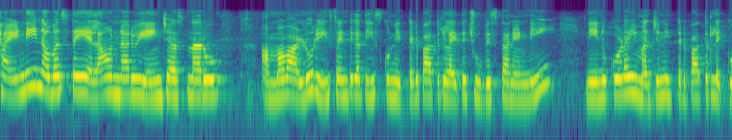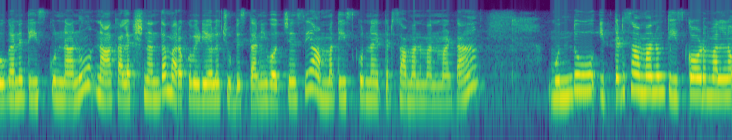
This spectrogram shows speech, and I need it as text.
హాయ్ అండి నమస్తే ఎలా ఉన్నారు? ఏం చేస్తున్నారు? అమ్మ వాళ్ళు రీసెంట్గా తీసుకున్న ఇత్తడి పాత్రలు అయితే చూపిస్తానండి. నేను కూడా ఈ మధ్యన ఇత్తడి పాత్రలు ఎక్కువగానే తీసుకున్నాను. నా కలెక్షన్ అంతా మరొక వీడియోలో చూపిస్తాను. ఇవి వచ్చేసి అమ్మ తీసుకున్న ఇత్తడి సామానం అనమాట ముందు ఇత్తడి సామానం తీసుకోవడం వలన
